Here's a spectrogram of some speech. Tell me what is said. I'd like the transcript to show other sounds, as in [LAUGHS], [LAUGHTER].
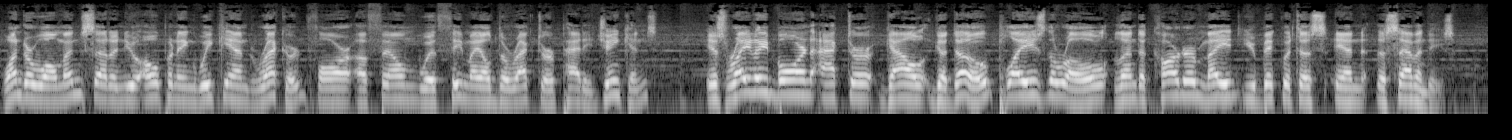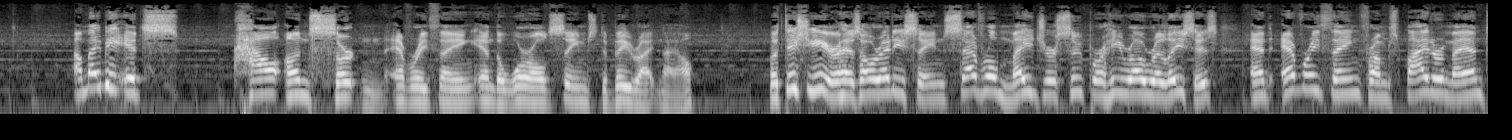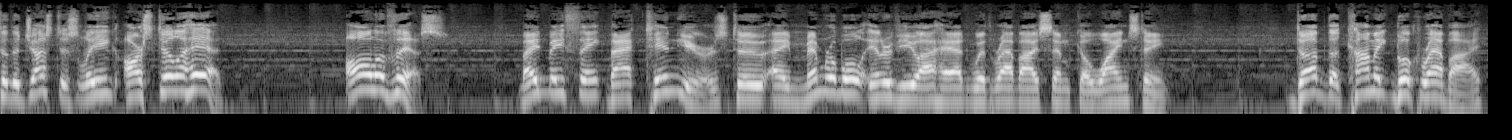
Wonder Woman set a new opening weekend record for a film with female director Patty Jenkins. Israeli born actor Gal Gadot plays the role Lynda Carter made ubiquitous in the 70s. Uh, maybe it's how uncertain everything in the world seems to be right now. But this year has already seen several major superhero releases, and everything from Spider Man to the Justice League are still ahead. All of this made me think back 10 years to a memorable interview I had with Rabbi Simcha Weinstein. Dubbed the comic book rabbi,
